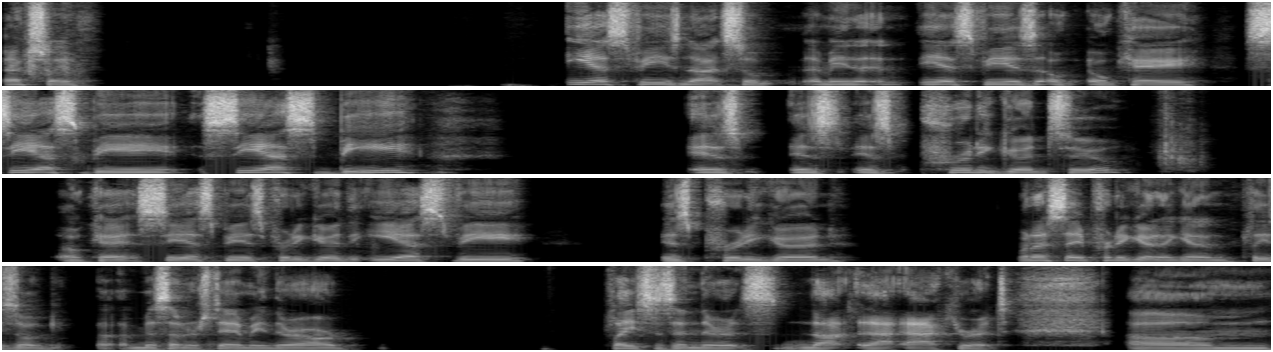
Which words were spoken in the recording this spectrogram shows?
actually ESV is not so. I mean, ESV is okay. CSB CSB is is is pretty good too. Okay, CSB is pretty good. The ESV is pretty good when I say pretty good, again, please don't misunderstand me. There are places in there it's not that accurate. Um,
